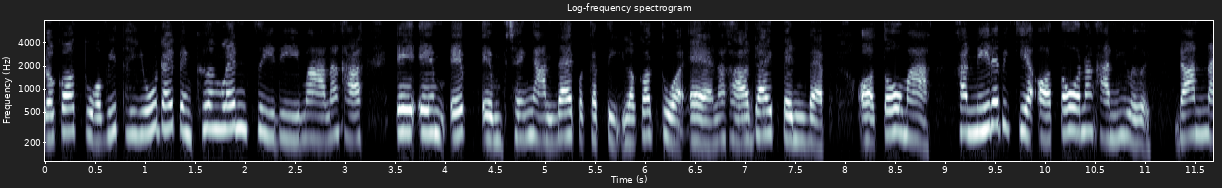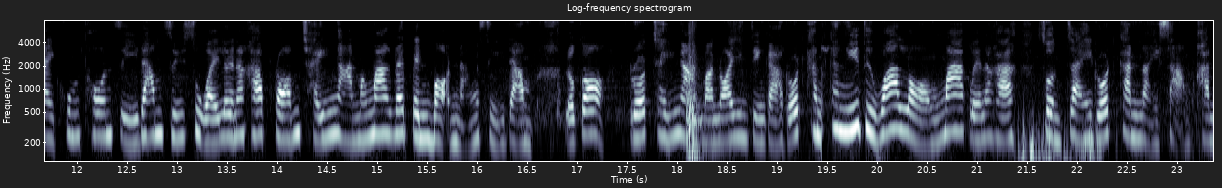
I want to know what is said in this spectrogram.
แล้วก็ตัววิทยุได้เป็นเครื่องเล่น CD มานะคะ AM FM ใช้งานได้ปกติแล้วก็ตัวแอร์นะคะ ได้เป็นแบบออโต้มา คันนี้ได้ไปเกียร์ออโต้นะคะนี่เลย ด้านในคุมโทนสีดำสวยๆเลยนะคะ พร้อมใช้งานมากๆ ได้เป็นเบาะหนังสีดำแล้วก็ รถใช้งานมาน้อยจริงๆค่ะรถคันคันนี้ถือว่าหลองมากเลยนะคะ สนใจรถคันไหน 3 คัน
